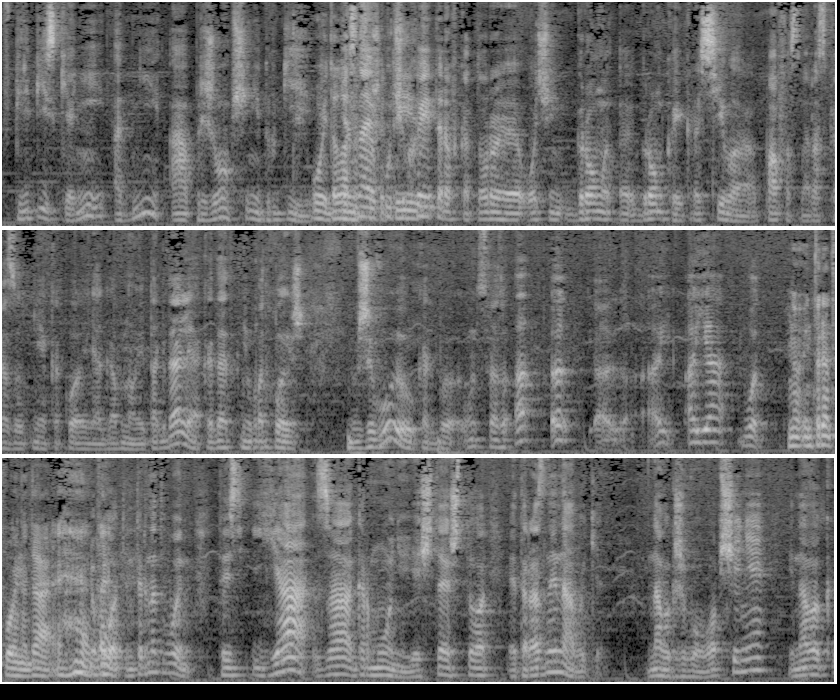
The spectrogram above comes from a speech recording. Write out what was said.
в переписке, они одни, а при живом общении другие. Ой, да Я ладно, знаю слушай, кучу ты... хейтеров, которые очень гром, э, громко и красиво, пафосно рассказывают мне, какое я говно и так далее, а когда ты к нему подходишь вживую, как бы он сразу, а, а, а, а, а я, вот. Ну, интернет-войны, да. Вот, интернет-войны. То есть я за гармонию. Я считаю, что это разные навыки навык живого общения и навык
